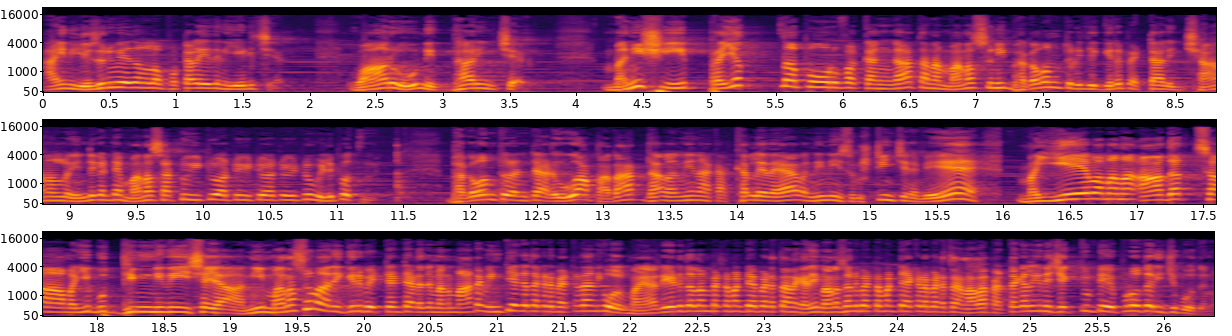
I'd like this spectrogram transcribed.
ఆయన యజుర్వేదంలో పుట్టలేదని ఏడిచారు. వారు నిర్ధారించారు. మనిషి ప్రయత్నపూర్వకంగా తన మనసుని భగవంతుడి దగ్గర పెట్టాలి ధ్యానంలో. ఎందుకంటే మనసు అటు ఇటు అటు ఇటు అటు ఇటు వెళ్ళిపోతుంది. భగవంతుడు అంటాడు ఆ పదార్థాలన్నీ నాకు అక్కర్లేదా అవన్నీ నీ సృష్టించినవే. మయ్యేవ మన ఆదత్సా మయి బుద్ధిం నివేశయ. నీ మనసు నా దగ్గర పెట్టంటాడు అది మన మాట వింటే కదా అక్కడ పెట్టడానికి. ఓ దళం పెట్టమంటే పెడతాను కానీ మనసును పెట్టమంటే ఎక్కడ పెడతాను? అలా పెట్టగలిగిన శక్తి ఉంటే ఎప్పుడో తరించిపోతును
